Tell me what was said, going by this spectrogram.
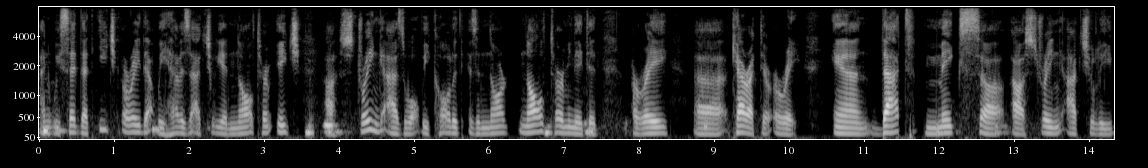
And we said that each array that we have is actually a null term, each uh, string as what we call it is a null, null terminated array, uh, character array. And that makes uh, a string actually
